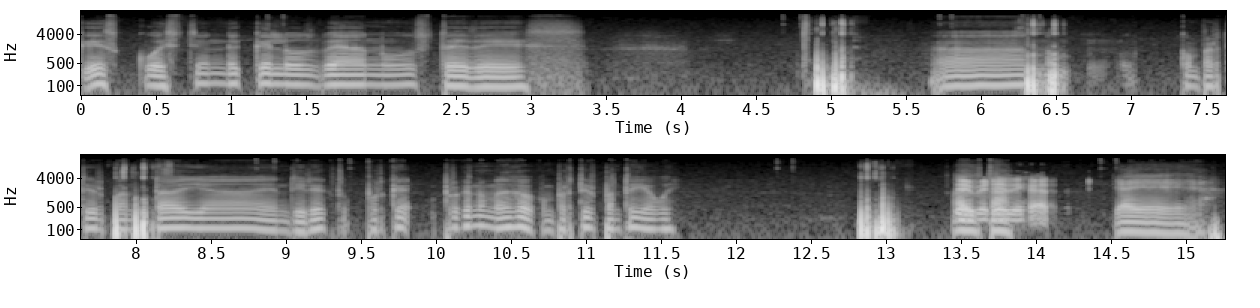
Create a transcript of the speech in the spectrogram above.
es cuestión de que los vean ustedes. Ah, no. Compartir pantalla en directo. ¿Por qué? ¿Por qué no me deja compartir pantalla, güey? Debería dejar. Ya, ya, ya.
